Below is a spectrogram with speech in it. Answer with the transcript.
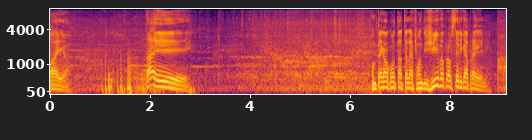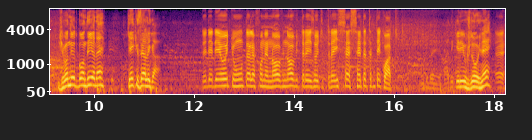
Aí, ó. Tá aí. Vamos pegar o contato telefone de Giva para você ligar para ele. Givanildo, bom dia, né? Quem quiser ligar. DDD 81, telefone é 99383 6034. Muito bem. Adquirir os dois, né? É,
